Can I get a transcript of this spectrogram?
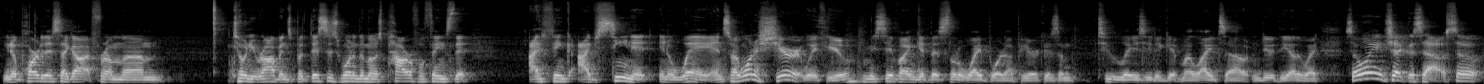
You know, part of this I got from um, Tony Robbins, but this is one of the most powerful things that I think I've seen it in a way. And so I want to share it with you. Let me see if I can get this little whiteboard up here because I'm too lazy to get my lights out and do it the other way. So I want you to check this out. So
